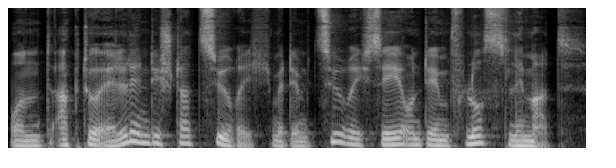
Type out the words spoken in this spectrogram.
und aktuell in die Stadt Zürich mit dem Zürichsee und dem Fluss Limmert.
